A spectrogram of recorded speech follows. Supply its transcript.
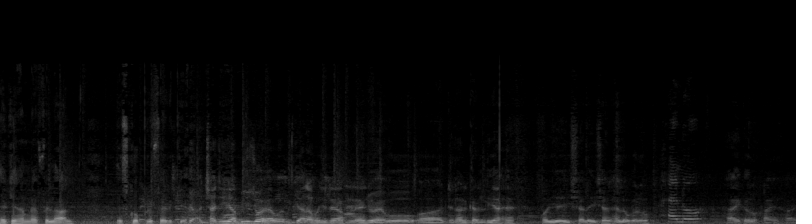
लेकिन हमने फ़िलहाल इसको प्रेफर किया। अच्छा जी अभी जो है वो ग्यारह बजे हमने जो है वो डिनर कर लिया है और ये ईशा ईशा हेलो करो। हेलो हाय करो हाय हाय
